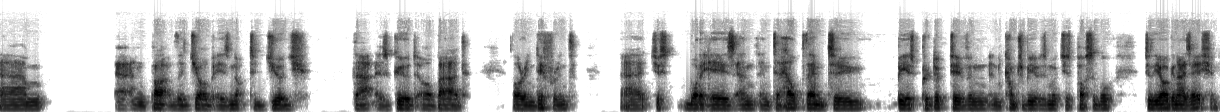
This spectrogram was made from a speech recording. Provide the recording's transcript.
Um, and part of the job is not to judge that as good or bad or indifferent, uh, just what it is, and and to help them to be as productive and, and contribute as much as possible to the organisation.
